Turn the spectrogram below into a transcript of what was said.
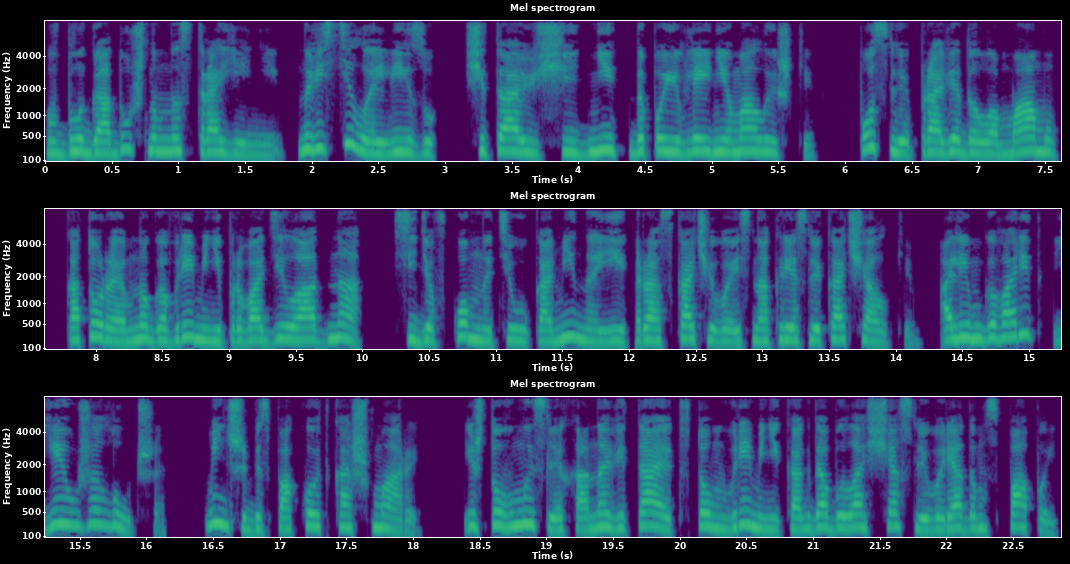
в благодушном настроении, навестила Лизу, считающие дни до появления малышки. После проведала маму, которая много времени проводила одна, сидя в комнате у камина и раскачиваясь на кресле качалки. Алим говорит, ей уже лучше, меньше беспокоят кошмары, и что в мыслях она витает в том времени, когда была счастлива рядом с папой.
